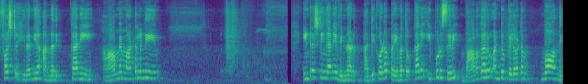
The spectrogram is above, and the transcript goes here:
ఫస్ట్ హిరణ్య అన్నది. కానీ ఆమె మాటలని ఇంట్రెస్టింగ్గానే విన్నాడు. అది కూడా ప్రేమతో. కానీ ఇప్పుడు సిరి బావగారు అంటూ పిలవటం బాగుంది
